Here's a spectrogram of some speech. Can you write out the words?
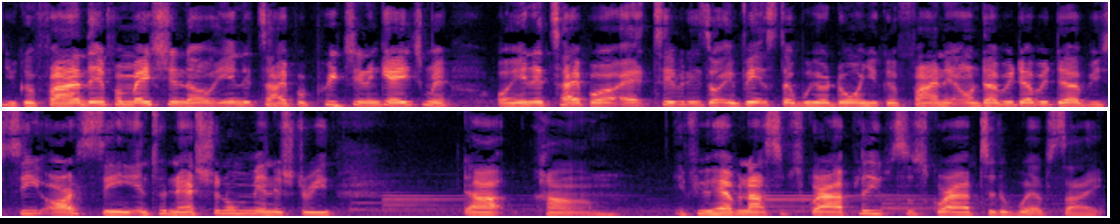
You can find the information or any type of preaching engagement or any type of activities or events that we are doing. You can find it on www.crcinternationalministries.com. If you have not subscribed, please subscribe to the website.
